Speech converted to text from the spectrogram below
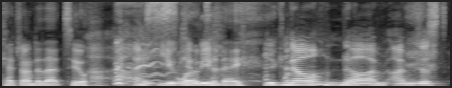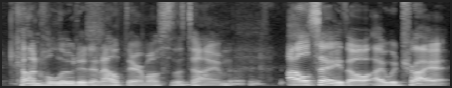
catch on to that too. Uh, uh, I- you Slow can be today. You can, no, no, I'm I'm just convoluted and out there most of the time. I'll say though, I would try it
